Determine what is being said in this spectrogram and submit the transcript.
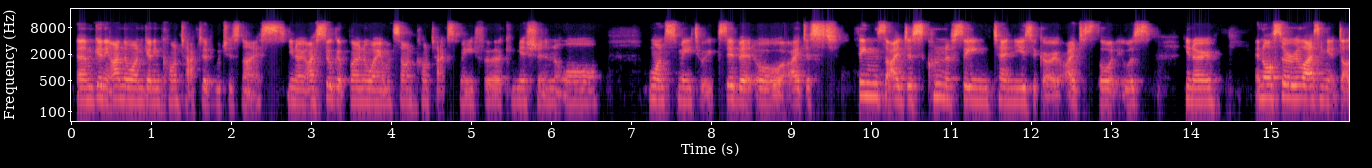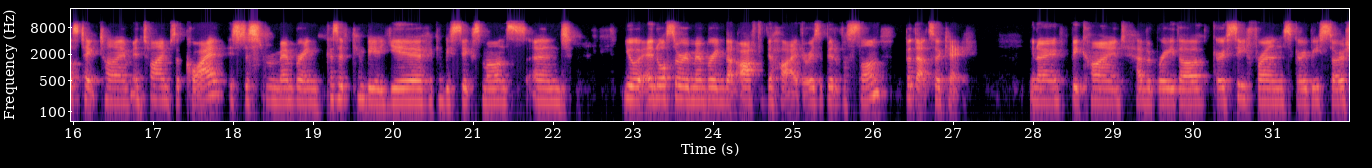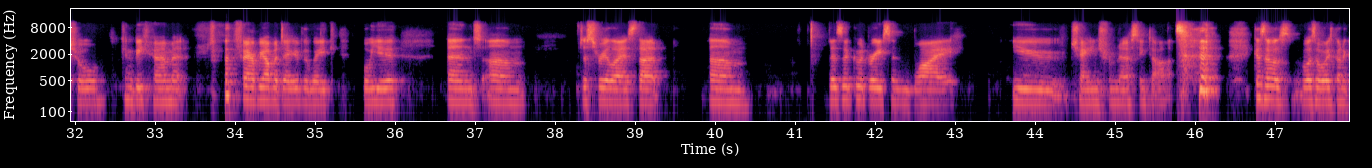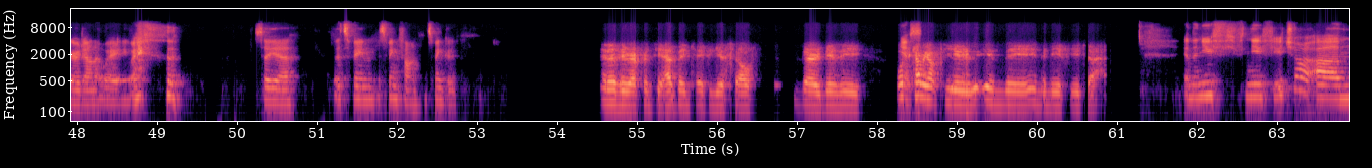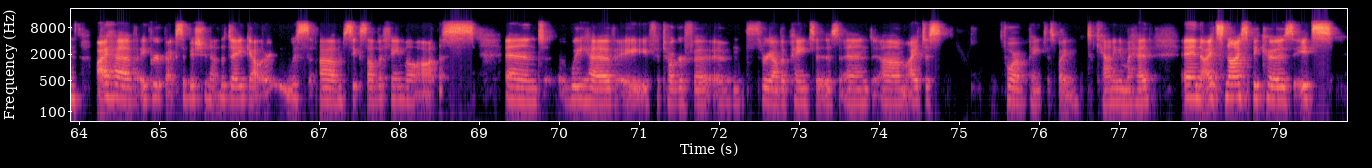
I'm getting I'm the one getting contacted, which is nice. You know, I still get blown away when someone contacts me for a commission or wants me to exhibit or I just things I just couldn't have seen 10 years ago. I just thought it was, you know, and also realizing it does take time and times are quiet. It's just remembering because it can be a year it can be six months and you're and also remembering that after the high there is a bit of a slump but that's okay. You know be kind have a breather go see friends go be social. Can be hermit for every other day of the week or year. And um, just realize that um, there's a good reason why you change from nursing to arts? Because it was was always going to go down that way anyway. So yeah it's been it's been fun. It's been good. And as you referenced you have been keeping yourself very busy. What's yes. coming up for you in the in the near future? In the new near future, um, I have a group exhibition at the Day Gallery with um, six other female artists, and we have a photographer and three other painters. And um, I just four other painters, by counting in my head. And it's nice because it's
